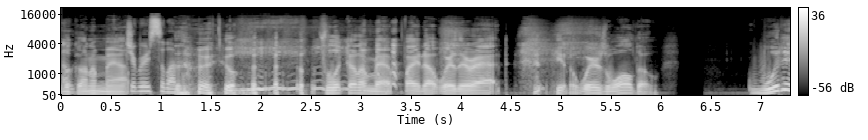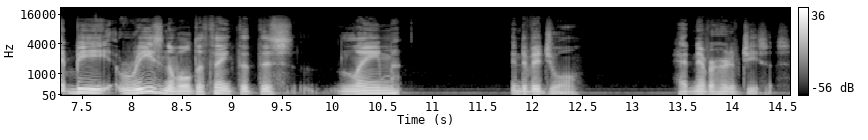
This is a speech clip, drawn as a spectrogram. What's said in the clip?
Oh, look Oh, on a map. Jerusalem. Let's look on a map, find out where they're at. You know, where's Waldo? Would it be reasonable to think that this lame individual had never heard of Jesus?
